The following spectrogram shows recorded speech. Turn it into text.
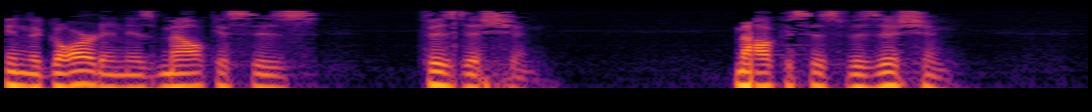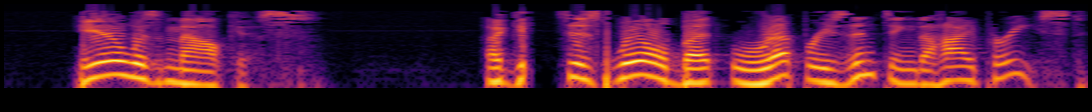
in the garden is Malchus's physician. Malchus's physician. Here was Malchus against his will, but representing the high priest.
